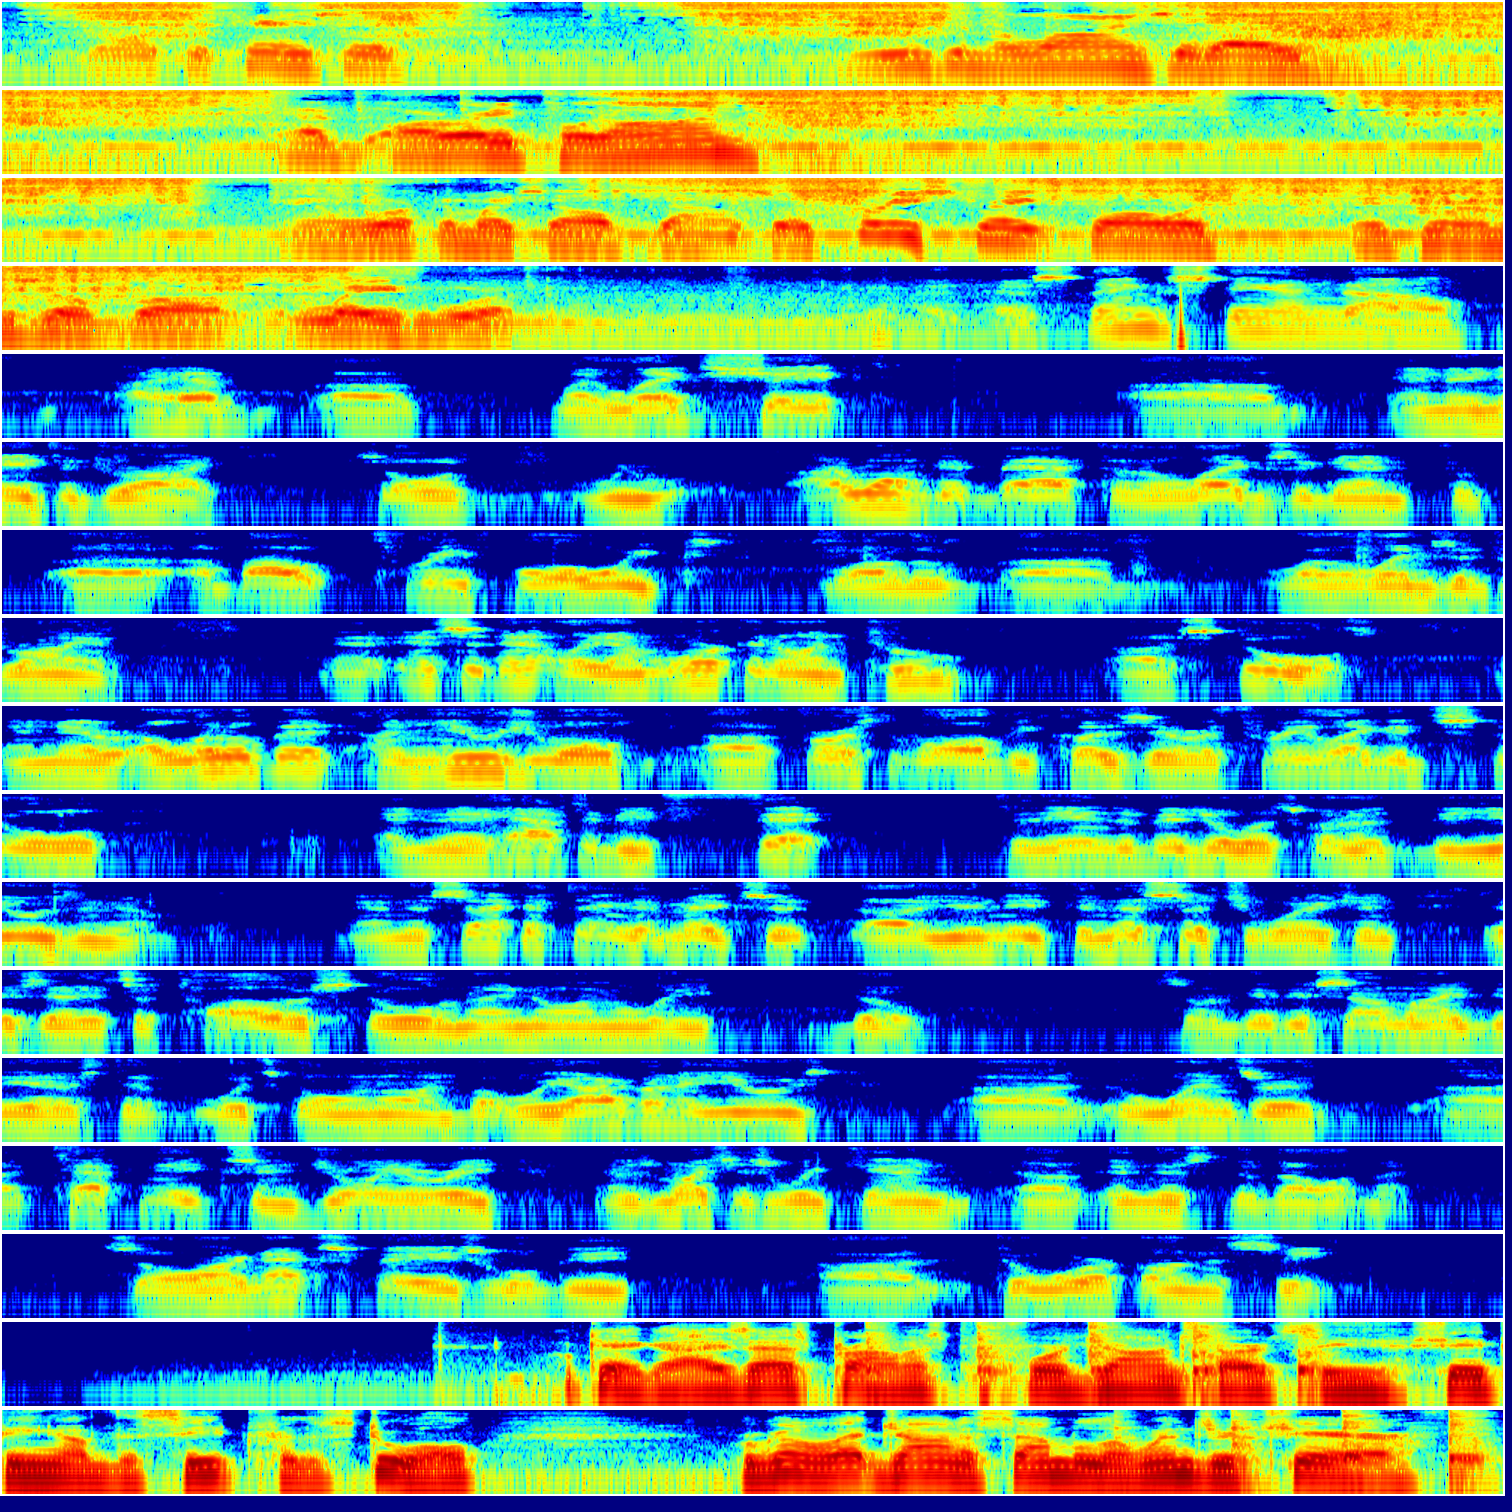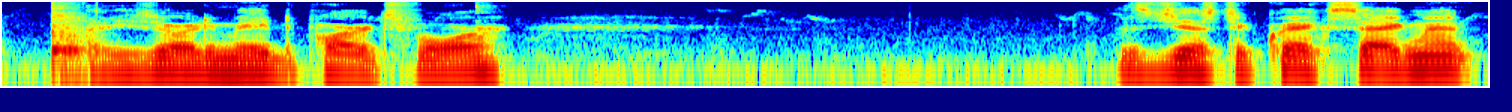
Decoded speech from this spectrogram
So it's a case of using the lines that I have already put on. Working myself down. So it's pretty straightforward in terms of uh, lathe work. As things stand now, I have uh, my legs shaped uh, and they need to dry. So we, I won't get back to the legs again for uh, about three, four weeks while the, uh, while the legs are drying. Incidentally, I'm working on two uh, stools and they're a little bit unusual, uh, first of all, because they're a three-legged stool, and they have to be fit to the individual that's going to be using them. And the second thing that makes it uh, unique in this situation is that it's a taller stool than I normally do. So give you some idea as to what's going on. But we are going to use uh, the Windsor uh, techniques and joinery as much as we can uh, in this development. So our next phase will be uh, to work on the seat. Okay guys, as promised, before John starts the shaping of the seat for the stool, we're going to let John assemble a Windsor chair that he's already made the parts for. This is just a quick segment,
